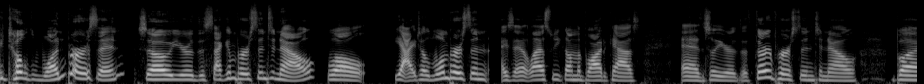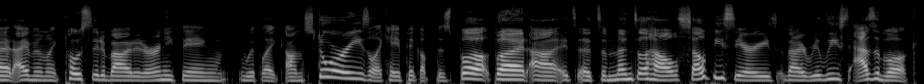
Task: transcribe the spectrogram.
I told one person. So you're the second person to know. Well, yeah, I told one person, I said it last week on the podcast. And so you're the third person to know but I haven't like posted about it or anything with like on stories like hey pick up this book. But uh, it's it's a mental health selfie series that I released as a book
